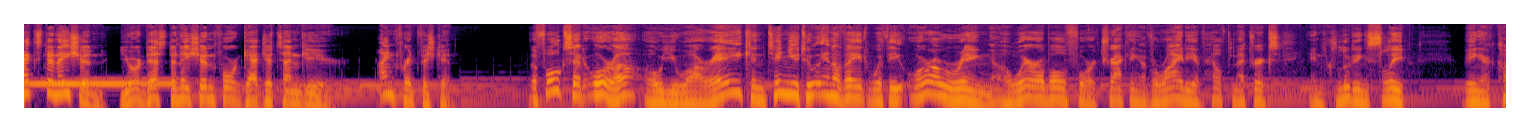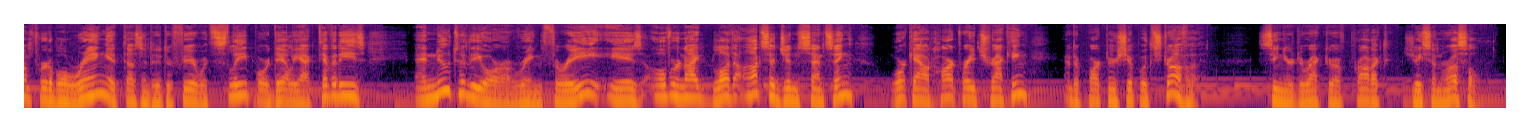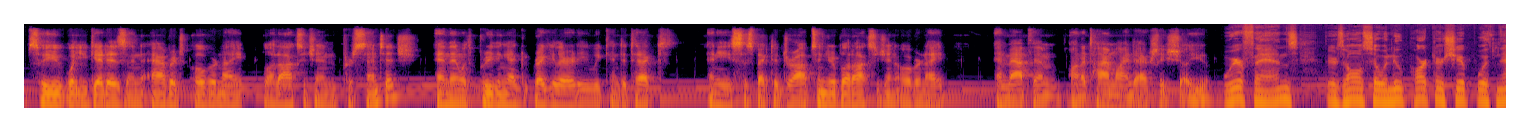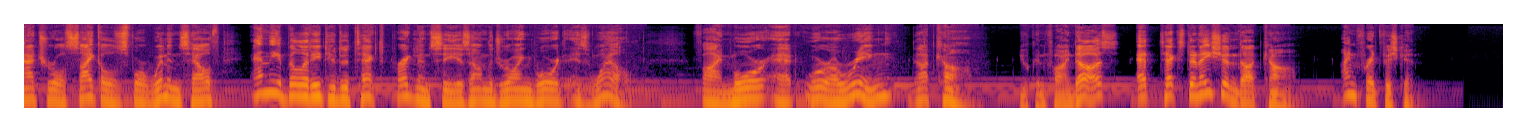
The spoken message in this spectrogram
Techstination, your destination for gadgets and gear. I'm Fred Fishkin. The folks at Oura, O U R A, continue to innovate with the Oura Ring, a wearable for tracking a variety of health metrics, including sleep. Being a comfortable ring, it doesn't interfere with sleep or daily activities. And new to the Oura Ring 3 is overnight blood oxygen sensing, workout heart rate tracking, and a partnership with Strava. Senior Director of Product Jason Russell. So, you, what you get is an average overnight blood oxygen percentage. And then with breathing regularity, we can detect any suspected drops in your blood oxygen overnight and map them on a timeline to actually show you. We're fans. There's also a new partnership with Natural Cycles for women's health, and the ability to detect pregnancy is on the drawing board as well. Find more at ouraring.com. You can find us at techstination.com. I'm Fred Fishkin.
